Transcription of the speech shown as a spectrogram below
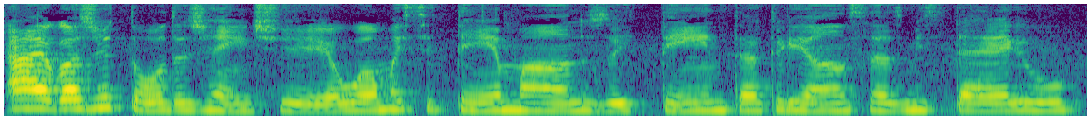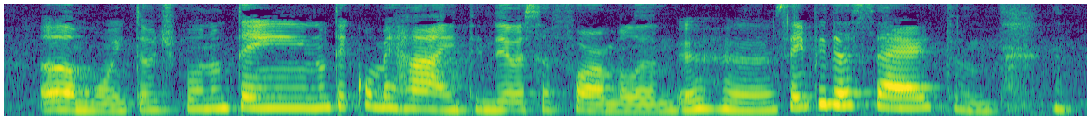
Ah, eu gosto de todas, gente. Eu amo esse tema, anos 80, crianças, mistério. Amo. Então, tipo, não tem, não tem como errar, entendeu? Essa fórmula. Aham. Sempre dá certo.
